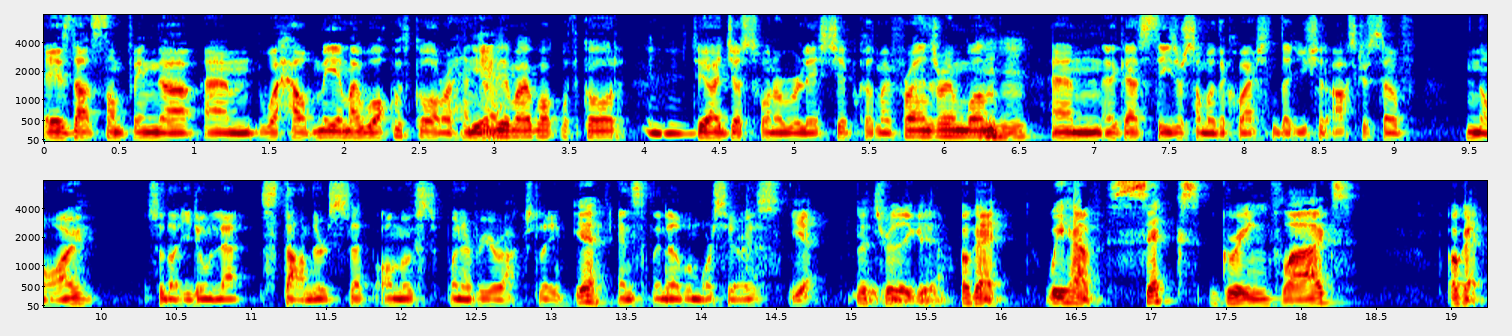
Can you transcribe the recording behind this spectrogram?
Is that something that um, will help me in my walk with God or hinder Yeah. me in my walk with God? Do I just want a relationship because my friends are in one? Um, I guess these are some of the questions that you should ask yourself now so that you don't let standards slip almost whenever you're actually Yeah. instantly a little bit more serious. Yeah, that's really good. Okay, we have six green flags. Okay,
